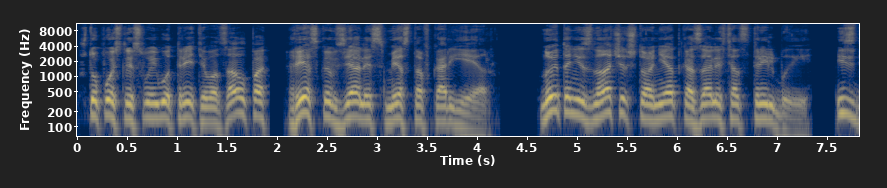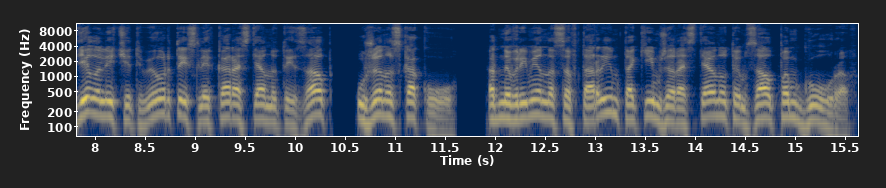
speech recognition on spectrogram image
что после своего третьего залпа резко взяли с места в карьер. Но это не значит, что они отказались от стрельбы и сделали четвертый слегка растянутый залп уже на скаку, одновременно со вторым таким же растянутым залпом гуров,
